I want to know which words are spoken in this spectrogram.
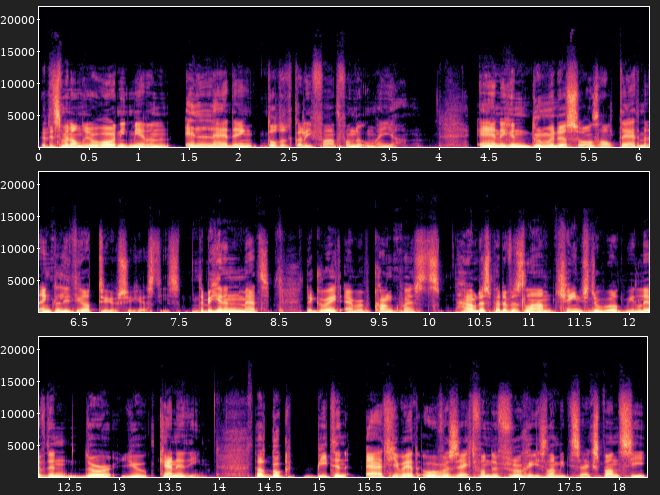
Dit is met andere woorden niet meer dan een inleiding tot het kalifaat van de Umayyaden. Eindigen doen we dus zoals altijd met enkele literatuursuggesties. Te beginnen met The Great Arab Conquests, How the Spread of Islam Changed the World We Lived In door Hugh Kennedy. Dat boek biedt een uitgebreid overzicht van de vroege islamitische expansie,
